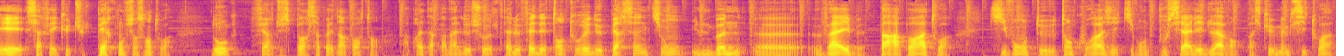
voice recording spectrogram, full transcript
et ça fait que tu perds confiance en toi. Donc, faire du sport, ça peut être important. Après, tu as pas mal de choses. Tu as le fait d'être entouré de personnes qui ont une bonne euh, vibe par rapport à toi, qui vont t'encourager, qui vont te pousser à aller de l'avant. Parce que même si toi,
